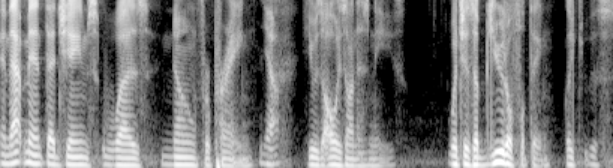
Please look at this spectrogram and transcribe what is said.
and that meant that James was known for praying. Yeah. He was always on his knees, which is a beautiful thing. Like this,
